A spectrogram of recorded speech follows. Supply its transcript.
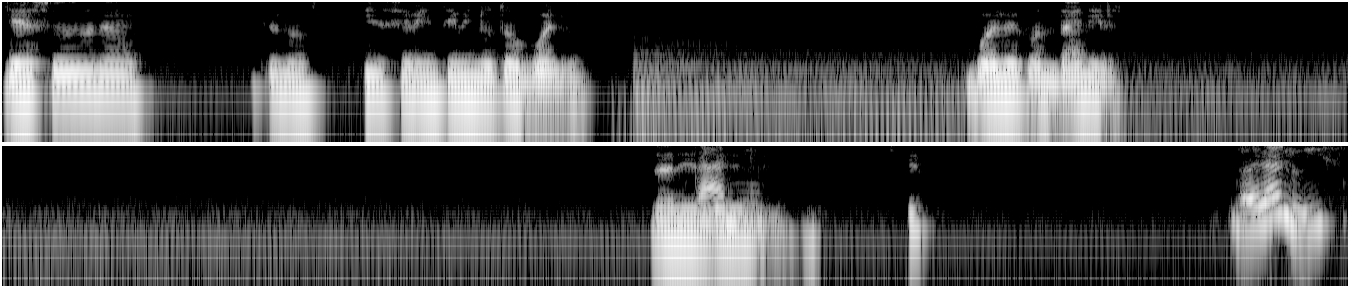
Y a eso de, una, de unos 15-20 minutos vuelve. Vuelve con Daniel. Daniel. Daniel. ¿sí? ¿No era Luis?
